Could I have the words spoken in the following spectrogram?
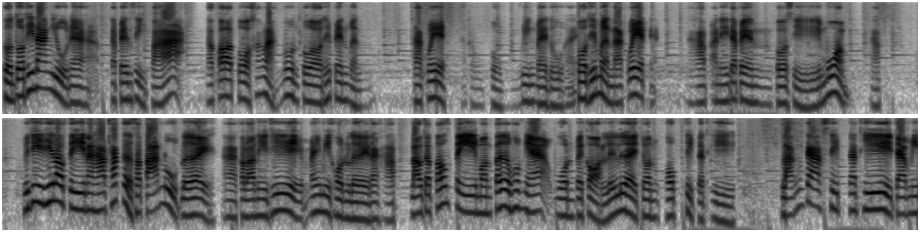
ส่วนตัวที่นั่งอยู่เนี่ยจะเป็นสีฟ้า แล้วก็ตัวข้างหลังนู่นตัวที่เป็นเหมือนนักเวทผมผมวิ่งไปดูให้ตัวที่เหมือนนักเวทเนี่ยนะครับ อันนี้จะเป็นตัวสีม่วงครับ วิธีที่เราตีนะครับ ถ้าเกิด start loop เลยอ่ากรณีที่ไม่มีคนเลยนะครับ เราจะต้องตี monster พวกนี้วนไปก่อนเรื่อยๆ จนครบ 10 นาที หลังจาก 10 นาทีจะมี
